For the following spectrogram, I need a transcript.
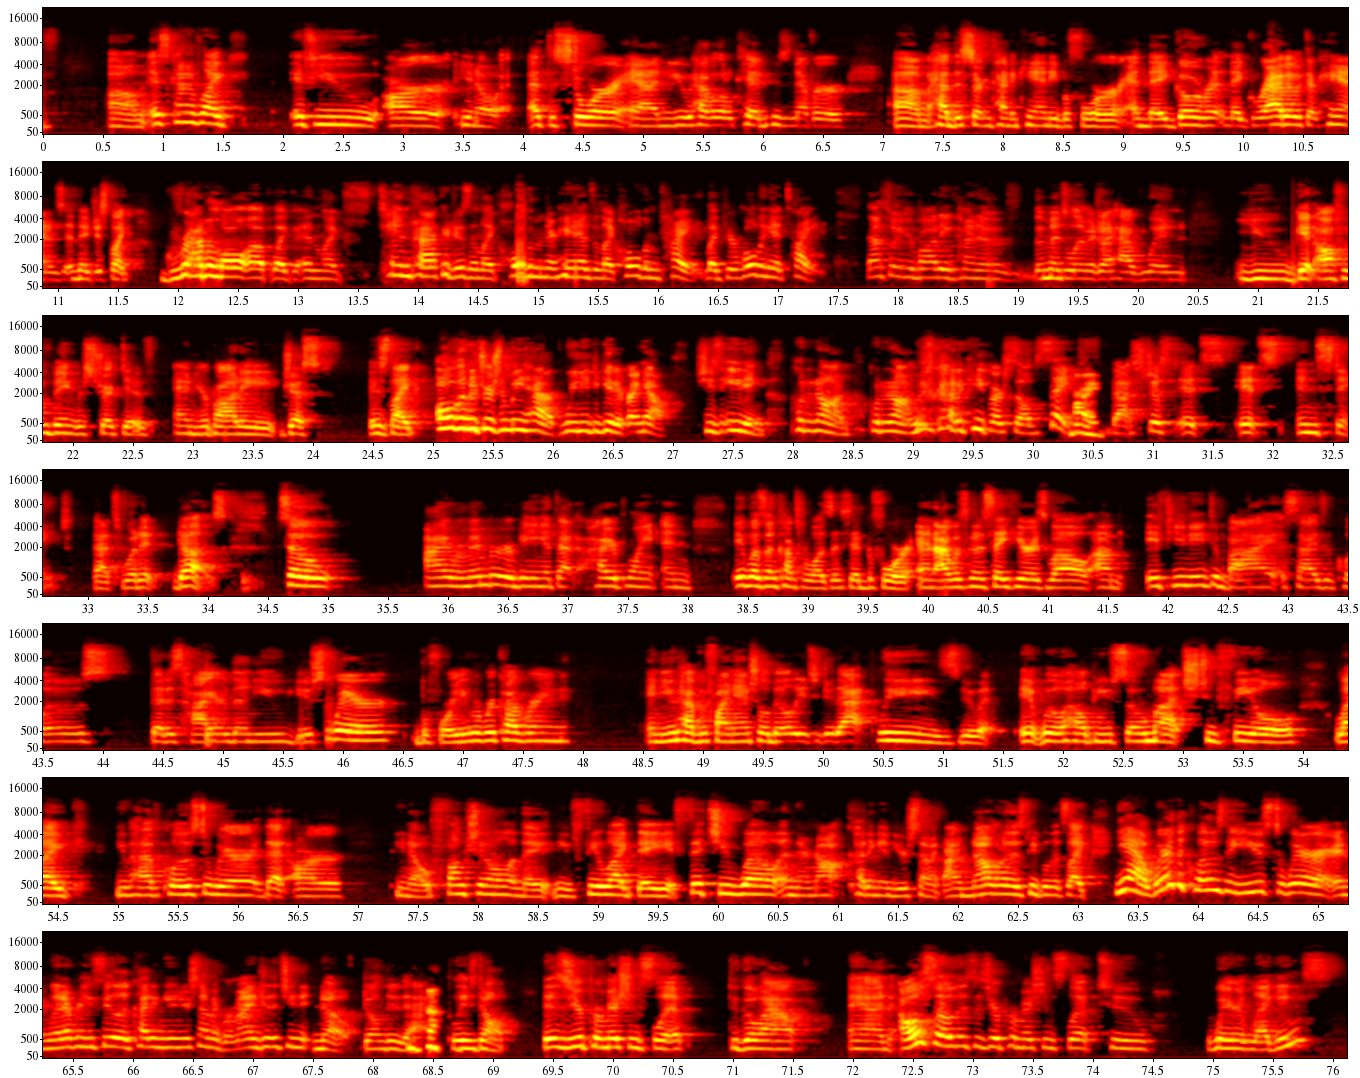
um, it's kind of like if you are you know at the store and you have a little kid who's never um, had this certain kind of candy before and they go over it and they grab it with their hands and they just like grab them all up like in like 10 packages and like hold them in their hands and like hold them tight like you're holding it tight that's what your body kind of the mental image I have when you get off of being restrictive and your body just is like all the nutrition we have we need to get it right now. She's eating. Put it on. Put it on. We've got to keep ourselves safe. Right. That's just it's it's instinct. That's what it does. So i remember being at that higher point and it was uncomfortable as i said before. And i was going to say here as well um, if you need to buy a size of clothes that is higher than you used to wear before you were recovering and you have the financial ability to do that, please do it. It will help you so much to feel like you have clothes to wear that are, you know, functional and they you feel like they fit you well and they're not cutting into your stomach. I'm not one of those people that's like, yeah, wear the clothes that you used to wear and whenever you feel it cutting you in your stomach, remind you that you need no, don't do that. please don't. This is your permission slip to go out and also, this is your permission slip to wear leggings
